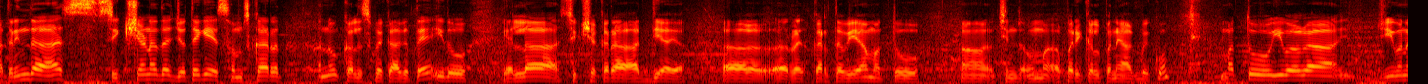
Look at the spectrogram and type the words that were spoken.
ಅದರಿಂದ ಶಿಕ್ಷಣದ ಜೊತೆಗೆ ಸಂಸ್ಕಾರವನ್ನು ಕಲಿಸ್ಬೇಕಾಗುತ್ತೆ. ಇದು ಎಲ್ಲ ಶಿಕ್ಷಕರ ಆದ್ಯ ಕರ್ತವ್ಯ ಮತ್ತು ಚಿಂತ ಪರಿಕಲ್ಪನೆ ಆಗಬೇಕು. ಮತ್ತು ಇವಾಗ ಜೀವನ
